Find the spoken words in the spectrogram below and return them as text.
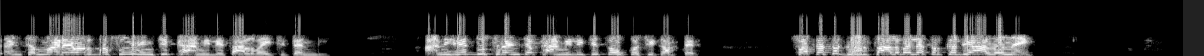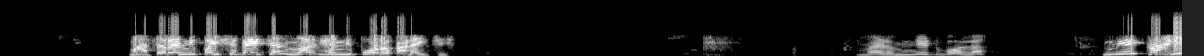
त्यांच्या मड्यावर बसून ह्यांची फॅमिली चालवायची त्यांनी. आणि हे दुसऱ्यांच्या फॅमिलीची चौकशी करतात. स्वतःचं घर चालवायला तर कधी आलं नाही. म्हाताऱ्यांनी पैसे द्यायचे आणि मग ह्यांनी पोरं काढायची. मॅडम नीट बोला. मी काही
